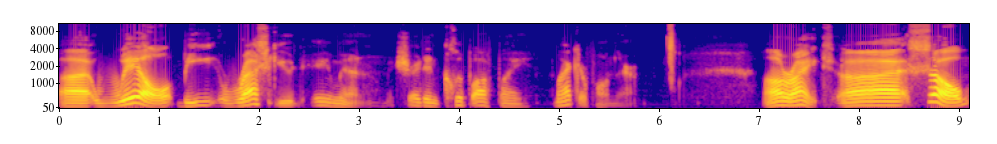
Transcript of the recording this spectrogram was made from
uh, will be rescued." Amen. Make sure I didn't clip off my microphone there. All right. Uh, so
